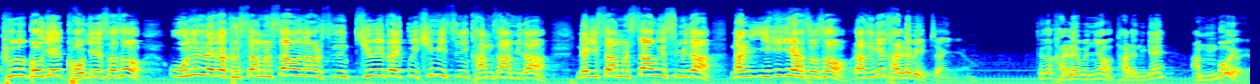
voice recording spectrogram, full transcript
그 거기에, 거기에 서서 오늘 내가 그 싸움을 싸워나갈 수 있는 기회가 있고 힘이 있으니 감사합니다. 내가 이 싸움을 싸우겠습니다. 날 이기게 하소서 라는 게 갈렙의 입장이에요. 그래서 갈렙은요 다른 게 안 보여요.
